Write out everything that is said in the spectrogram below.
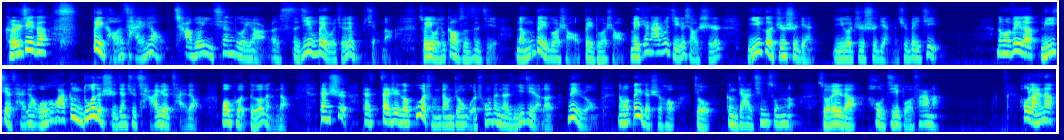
可是这个备考的材料差不多一千多页，呃，死记硬背我是绝对不行的。所以我就告诉自己，能背多少背多少，每天拿出几个小时，一个知识点一个知识点的去背记。那么为了理解材料，我会花更多的时间去查阅材料。包括德文的，但是在在这个过程当中，我充分的理解了内容，那么背的时候就更加的轻松了。所谓的厚积薄发嘛。后来呢，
